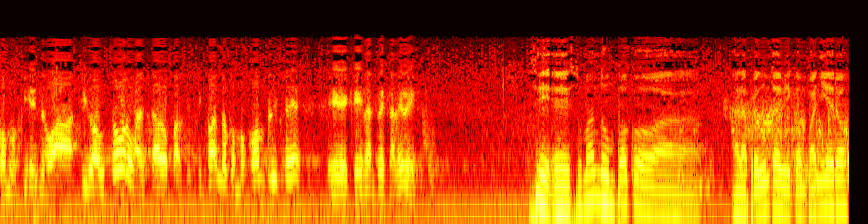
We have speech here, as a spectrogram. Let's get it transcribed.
como quien no ha sido autor o ha estado participando como cómplice, eh, que es la empresa Ledesma. Sí, eh, sumando un poco a, a la pregunta de mi compañero,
